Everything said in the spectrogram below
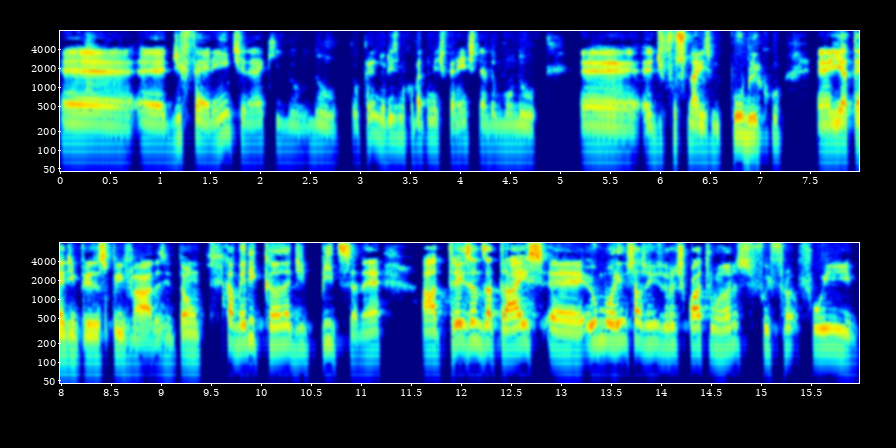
é, é, diferente, né, que do, do, do empreendedorismo completamente diferente, né, do mundo é, é de funcionarismo público é, e até de empresas privadas. Então, americana de pizza, né? Há três anos atrás, é, eu morei nos Estados Unidos durante quatro anos, fui, fui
